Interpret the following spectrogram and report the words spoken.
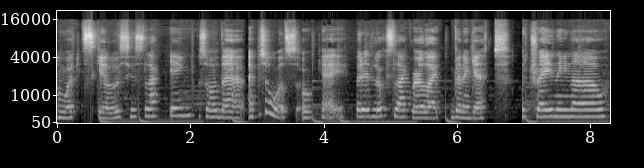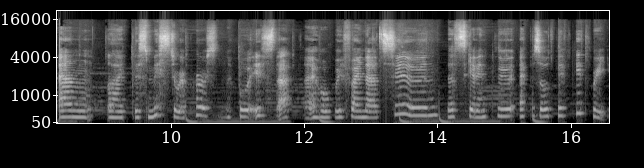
and what skills he's lacking. So the episode was okay, but it looks like we're like gonna get the training now and like this mystery person. Who is that? I hope we find out soon. Let's get into episode 53.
